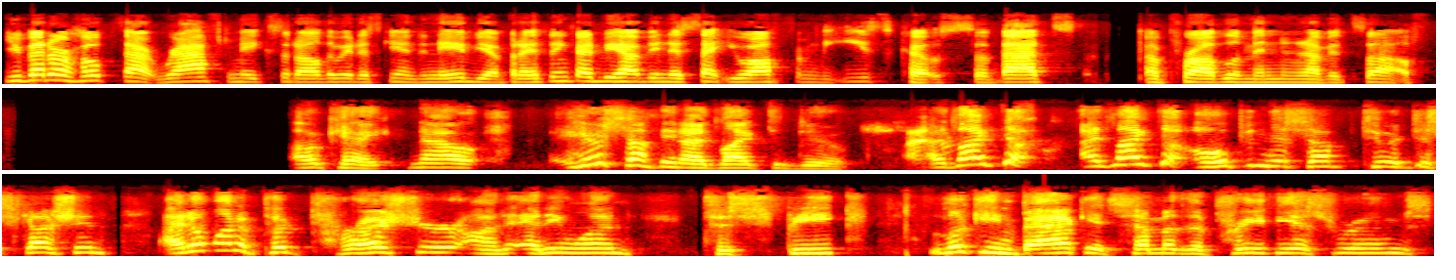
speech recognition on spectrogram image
You better hope that raft makes it all the way to Scandinavia. But I think I'd be having to set you off from the East Coast, so that's a problem in and of itself. Okay, now here's something I'd like to do. I'd like to I'd like to open this up to a discussion. I don't want to put pressure on anyone to speak. Looking back at some of the previous rooms,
